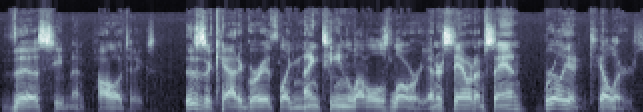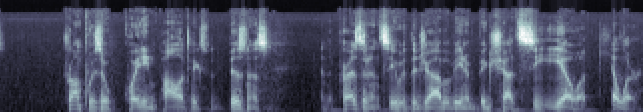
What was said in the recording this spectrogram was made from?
This, he meant politics, this is a category that's like 19 levels lower. You understand what I'm saying? Brilliant killers. Trump was equating politics with business and the presidency with the job of being a big shot CEO, a killer.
